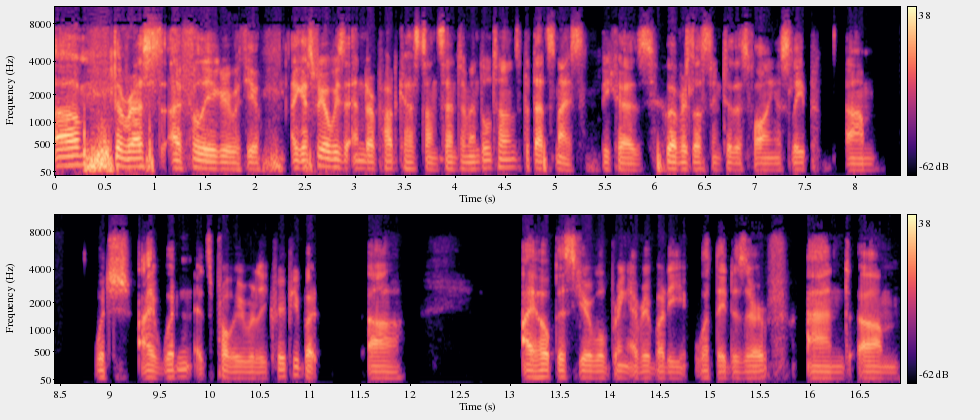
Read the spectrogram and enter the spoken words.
Um, the rest, I fully agree with you. I guess we always end our podcast on sentimental tones, but that's nice because whoever's listening to this falling asleep, um, which I wouldn't, it's probably really creepy, but uh, I hope this year will bring everybody what they deserve, and um,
